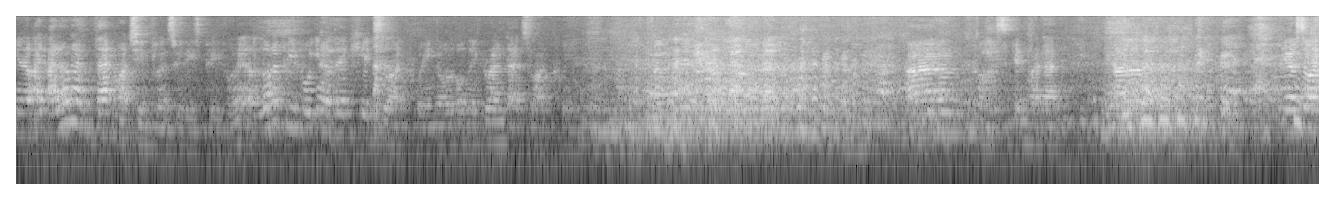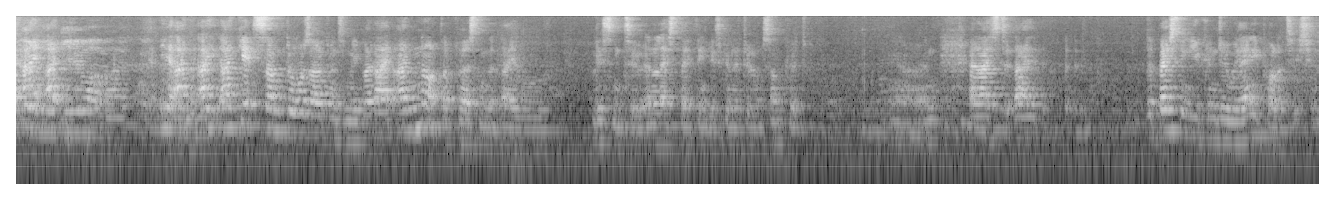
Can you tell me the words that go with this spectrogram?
you know, I, I, don't have that much influence with these people. a lot of people, you know, their kids like Queen or, or their granddads like Queen. um, oh, it's getting like that. Um, you know, so I, I, I yeah, I, I, get some doors open to me, but I, I'm not the person that they will listen to unless they think it's going to do them some good. You know, and, and I, I, the best thing you can do with any politician,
